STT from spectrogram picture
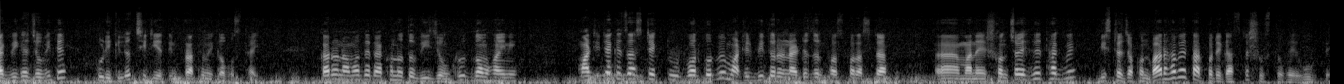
এক বিঘা জমিতে কুড়ি কিলো ছিটিয়ে দিন প্রাথমিক অবস্থায়। কারণ আমাদের এখনও তো বীজ অঙ্কুরোদ্গম হয়নি। মাটিটাকে জাস্ট একটু উর্বর করবে, মাটির ভিতরে নাইট্রোজেন ফসফরাসটা মানে সঞ্চয় হয়ে থাকবে। বীজটা যখন বার হবে, তারপরে গাছটা সুস্থ হয়ে উঠবে।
